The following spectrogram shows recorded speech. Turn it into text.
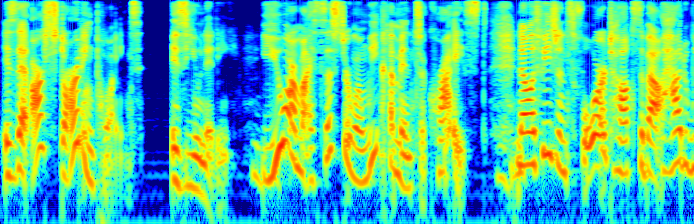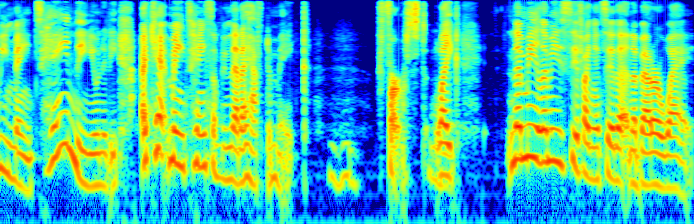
is that our starting point is unity. Mm-hmm. You are my sister when we come into Christ. Mm-hmm. Now, Ephesians 4 talks about how do we maintain the unity. I can't maintain something that I have to make mm-hmm. 1st Like, let me let me see if I can say that in a better way.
